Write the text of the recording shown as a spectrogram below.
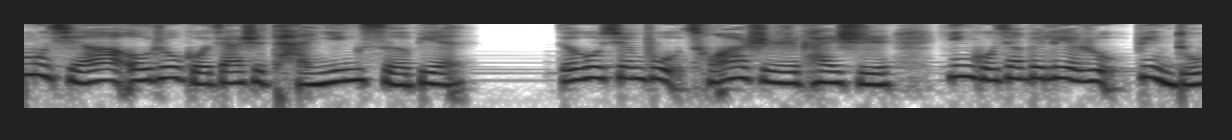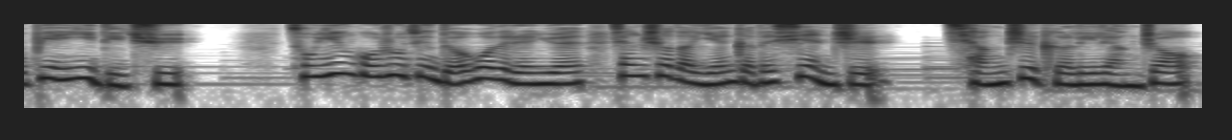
目前啊，欧洲国家是谈英色变。德国宣布，从二十日开始，英国将被列入病毒变异地区，从英国入境德国的人员将受到严格的限制，强制隔离两周。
